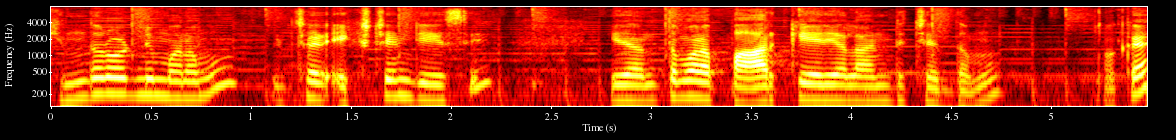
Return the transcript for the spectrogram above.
కింద రోడ్ని మనము ఇటు సైడ్ ఎక్స్టెండ్ చేసి ఇదంతా మన పార్క్ ఏరియా లాంటివి చేద్దాము. ఓకే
